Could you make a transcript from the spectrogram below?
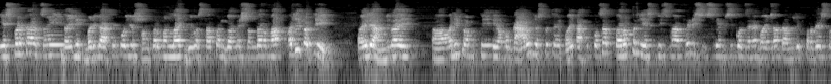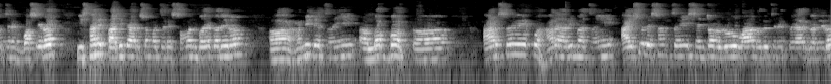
यस प्रकार चाहिँ दैनिक बढिराखेको यो सङ्क्रमणलाई व्यवस्थापन गर्ने सन्दर्भमा अलिकति अहिले हामीलाई अलिकति अब गाह्रो जस्तो चाहिँ भइराखेको छ तर पनि यस बिचमा फेरि सिसिएमसीको चाहिँ बैठक हामीले प्रदेशको चाहिँ बसेर स्थानीय पालिकाहरूसँग चाहिँ समन्वय गरेर हामीले चाहिँ लगभग आठ सयको हाराहारीमा चाहिँ आइसोलेसन चाहिँ सेन्टरहरू वार्डहरू चाहिँ तयार गरेर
